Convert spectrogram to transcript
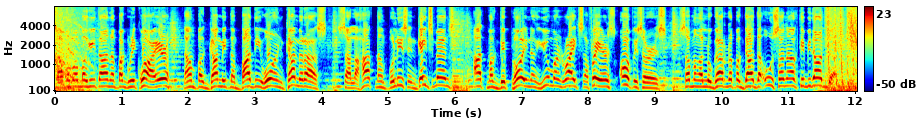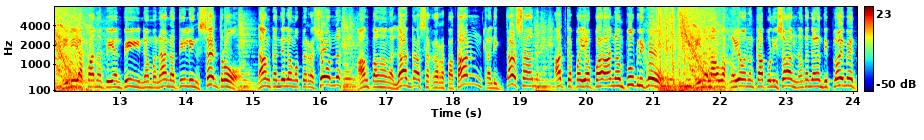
sa pamamagitan ng pag-require ng paggamit ng body-worn cameras sa lahat ng police engagements at mag-deploy ng human rights affairs officers sa mga lugar na pagdadausan ng aktibidad. Tiniyak pa ng PNP na mananatiling sentro ng kanilang operasyon ang pangangalaga sa karapatan, kaligtasan at kapayapaan ng publiko. Pinalawak ngayon ng kapulisan ang kanilang deployment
